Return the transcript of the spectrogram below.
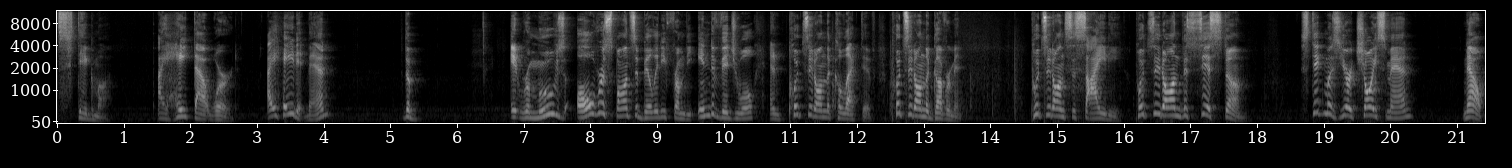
Stigma. I hate that word. I hate it, man. The it removes all responsibility from the individual and puts it on the collective, puts it on the government, puts it on society, puts it on the system. Stigma's your choice, man. Now,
